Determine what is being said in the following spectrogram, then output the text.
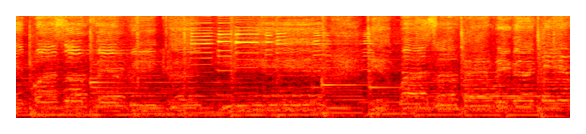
it was a very good year. It was a very good year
